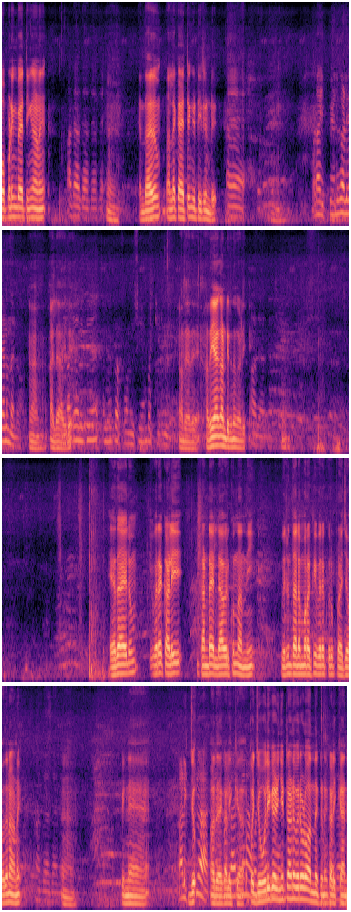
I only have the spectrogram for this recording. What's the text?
ഓപ്പണിംഗ് ബാറ്റിംഗ് ആണ്. അതെ അതെ അതെ അതെ. എന്തായാലും നല്ല കയറ്റം കിട്ടിയിട്ടുണ്ട്. അല്ല പറ്റിയിട്ടുണ്ട് അതെ അതെ. അത് ഞാൻ കണ്ടിരുന്നു കളി. ഏതായാലും ഇവരെ കളി കണ്ട എല്ലാവർക്കും നന്ദി. വരും തലമുറയ്ക്ക് ഇവരൊക്കെ ഒരു പ്രചോദനമാണ് പിന്നെ അതെ കളിക്കുക. അപ്പൊ ജോലി കഴിഞ്ഞിട്ടാണ് ഇവരോട് വന്നിക്കണ് കളിക്കാൻ.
